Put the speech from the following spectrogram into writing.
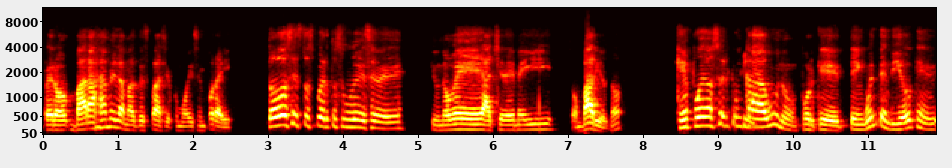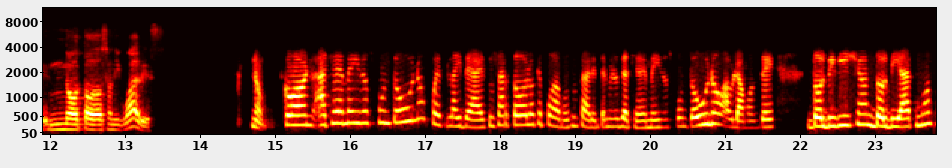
Bueno, pero barájamela más despacio, como dicen por ahí. Todos estos puertos USB que uno ve, HDMI, son varios, ¿no? ¿Qué puedo hacer con cada uno? Porque tengo entendido que no todos son iguales. No, con HDMI 2.1, pues la idea es usar todo lo que podamos usar en términos de HDMI 2.1. Hablamos de Dolby Vision, Dolby Atmos,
